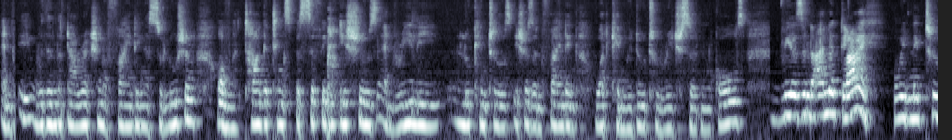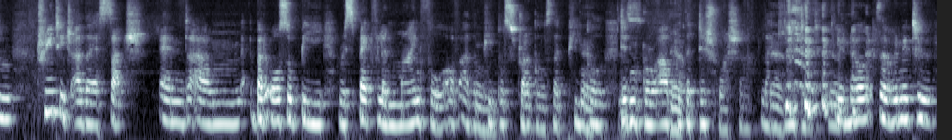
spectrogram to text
and within the direction of finding a solution, of targeting specific issues and really looking to those issues and finding what can we do to reach certain goals. Wir sind alle gleich. We need to treat each other as such and um, but also be respectful and mindful of other people's struggles that people didn't grow up with a dishwasher like you did you know? So we need to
